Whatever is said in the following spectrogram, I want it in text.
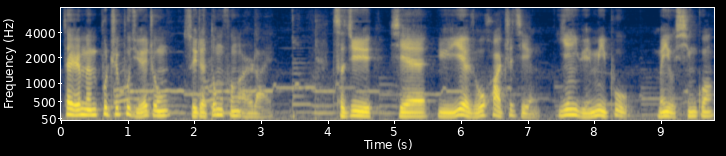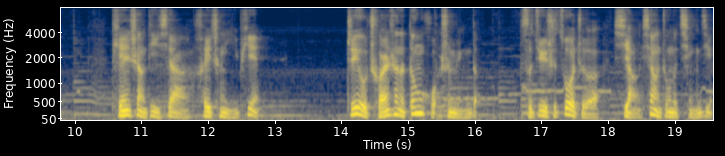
在人们不知不觉中随着东风而来。此句写雨夜如画之景，阴云密布，没有星光，天上地下黑成一片，只有船上的灯火是明的。此句是作者想象中的情景。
